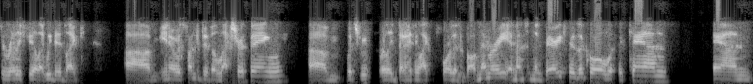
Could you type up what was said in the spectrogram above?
to really feel like we did like, um, you know, it was fun to do the lecture thing, um, which we've really done anything like before that involved memory, and then something very physical with the cans, and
